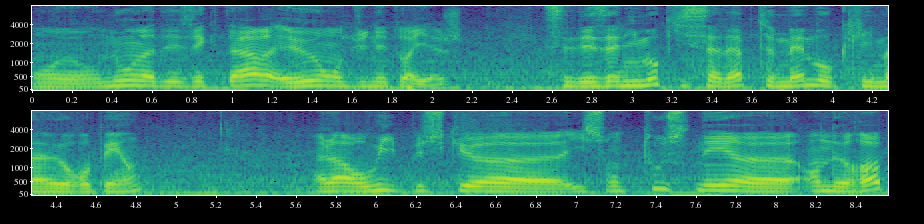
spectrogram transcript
nous, on a des hectares et eux ont du nettoyage. C'est des animaux qui s'adaptent même au climat européen? Alors oui, puisqu'ils sont tous nés en Europe,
